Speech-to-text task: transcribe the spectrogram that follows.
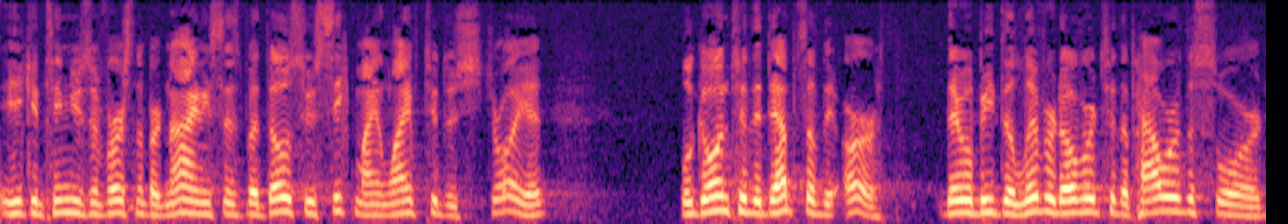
He continues in verse number 9. He says, But those who seek my life to destroy it will go into the depths of the earth. They will be delivered over to the power of the sword.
